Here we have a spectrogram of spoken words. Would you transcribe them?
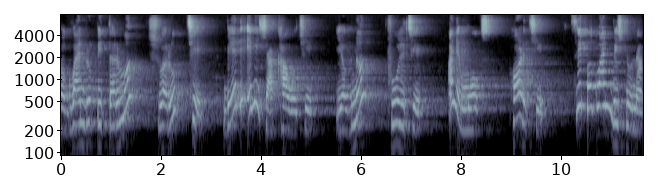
ભગવાન રૂપી ધર્મ સ્વરૂપ છે. વેદ એની શાખાઓ છે. યજ્ઞ ફૂલ છે અને મોક્ષ ફળ છે. શ્રી ભગવાન વિષ્ણુના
